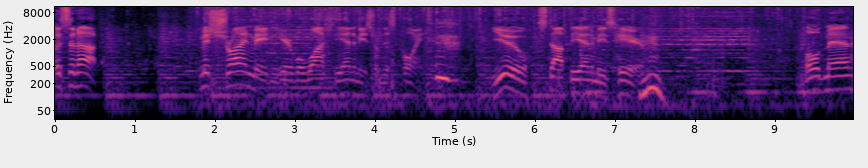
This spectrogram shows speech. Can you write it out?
Listen up. Miss Shrine Maiden here will watch the enemies from this point. you stop the enemies here. Hmm. Old man,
